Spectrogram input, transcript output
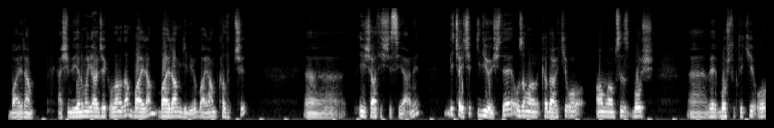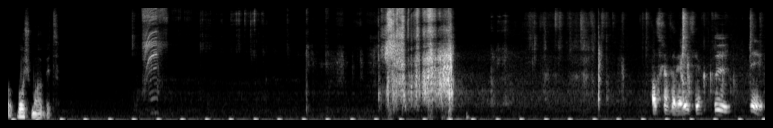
Bayram. Yani şimdi yanıma gelecek olan adam Bayram. Bayram geliyor. Bayram kalıpçı. Ee, inşaat işçisi yani. Bir çay içip gidiyor işte. O zaman kadar ki o anlamsız, boş e, ve boşluktaki o boş muhabbet. Şefler ya iyisin? İyi. İyi.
